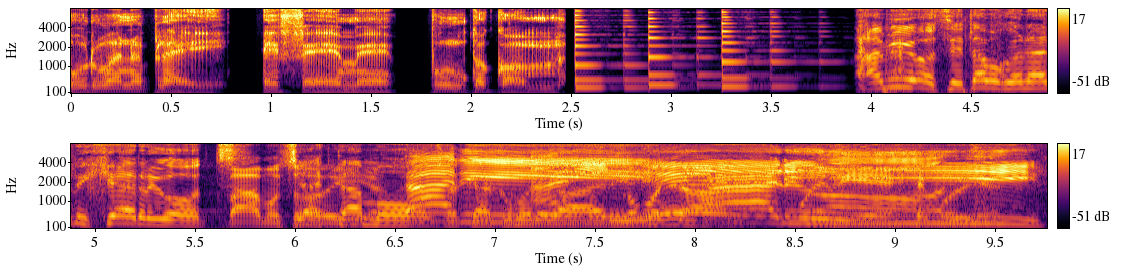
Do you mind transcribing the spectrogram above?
UrbanaPlayFM.com Amigos, estamos con Ari Hergot. Vamos Ya todavía. estamos acá. ¿Cómo le va, Ari? ¿Cómo está? Ari. Muy bien, muy bien.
